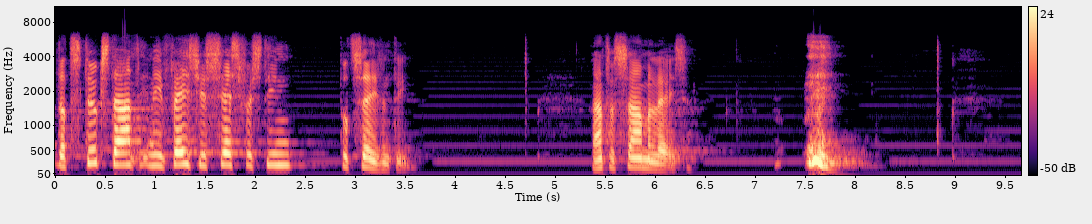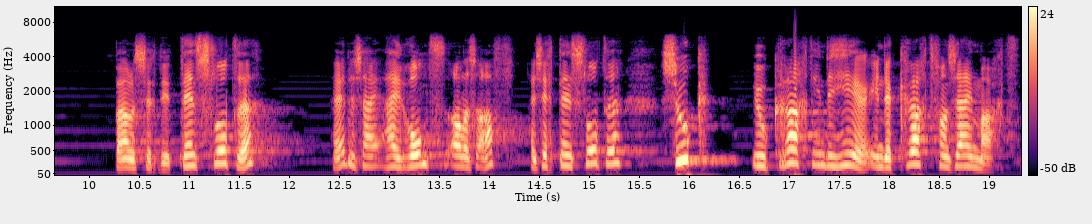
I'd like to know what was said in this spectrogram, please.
dat stuk staat in Efeziërs 6 vers 10 tot 17. Laten we samen lezen. Paulus zegt dit. Ten slotte, hè, dus hij, hij rondt alles af. Hij zegt ten slotte, zoek uw kracht in de Heer, in de kracht van zijn macht.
